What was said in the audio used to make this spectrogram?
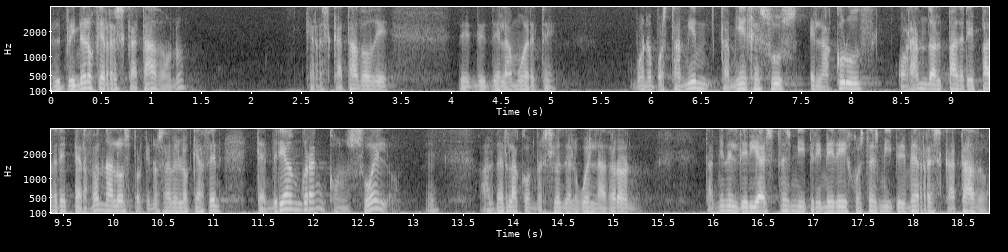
el primero que he rescatado, ¿no? Que rescatado de, de, la muerte. Bueno, pues también, también Jesús en la cruz, orando al Padre, Padre, perdónalos porque no saben lo que hacen, tendría un gran consuelo ¿eh? al ver la conversión del buen ladrón. También él diría, este es mi primer hijo, este es mi primer rescatado.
